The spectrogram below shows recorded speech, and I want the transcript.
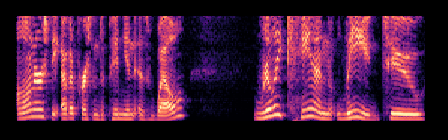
honors the other person's opinion as well, really can lead to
